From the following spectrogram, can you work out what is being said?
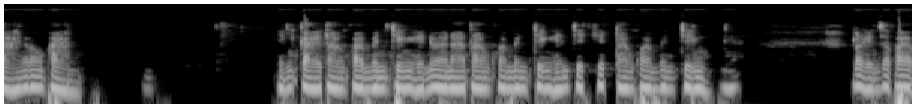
ฐานก็ต้องผ่าน เห็นกายตามความเป็นจริง เห็นเวทนาตามความเป็นจริง เห็นจิตคิดตามความเป็นจริงเราเห็นสภาพ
